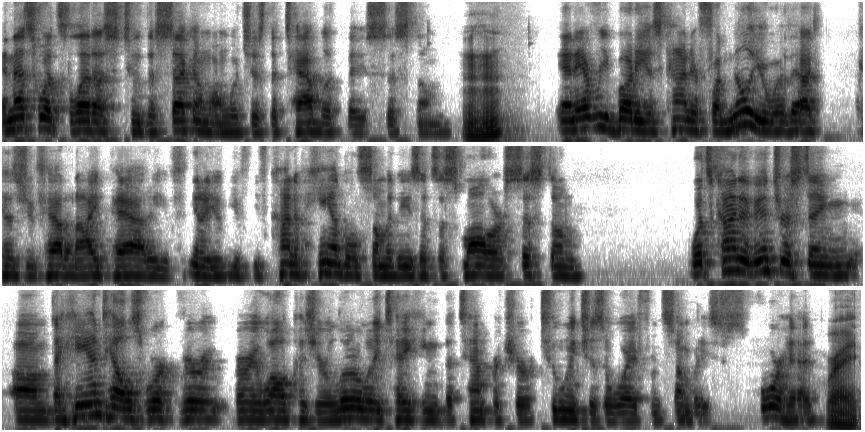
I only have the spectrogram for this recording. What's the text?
And that's what's led us to the second one, which is the tablet based system. Mm-hmm and everybody is kind of familiar with that because you've had an iPad, or you've you know you've, you've kind of handled some of these. It's a smaller system. What's kind of interesting, um, the handhelds work very very well because you're literally taking the temperature two inches away from somebody's forehead. Right.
